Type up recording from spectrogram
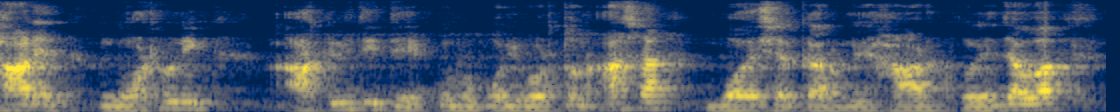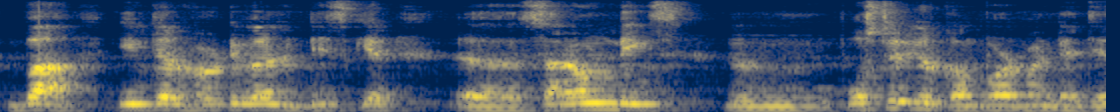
হাড়ের গঠনিক আকৃতিতে কোনো পরিবর্তন আসা, বয়সের কারণে হাড় ক্ষয়ে যাওয়া বা ইন্টারভার্টিবল ডিস্কের সারাউন্ডিংস পোস্টেরিয়র কম্পার্টমেন্টের যে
